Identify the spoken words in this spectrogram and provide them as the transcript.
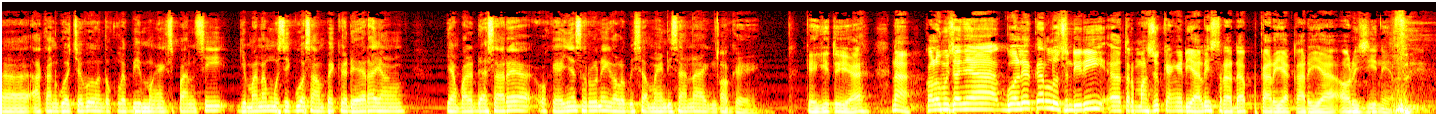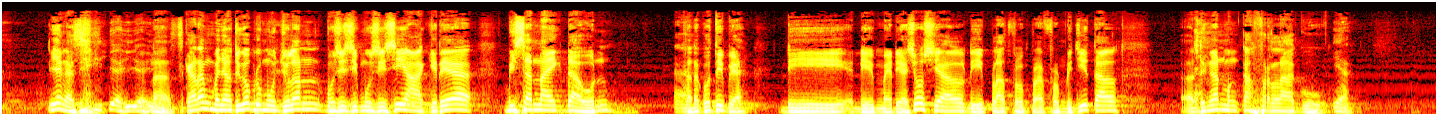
eh, akan gue coba untuk lebih mengekspansi gimana musik gue sampai ke daerah yang yang pada dasarnya oh kayaknya seru nih kalau bisa main di sana gitu. Oke. Kayak gitu ya. Nah, kalau misalnya gue lihat kan lu sendiri eh, termasuk yang idealis terhadap karya-karya orisinil. Iya gak sih? Iya, iya, iya. Nah, sekarang banyak juga bermunculan musisi-musisi yang akhirnya bisa naik daun, Ah. tanda kutip ya, di di media sosial, di platform-platform digital eh, dengan mengcover lagu. Iya.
